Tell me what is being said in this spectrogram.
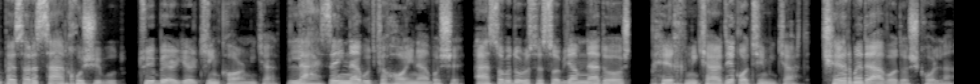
پسر سرخوشی بود. توی برگر کینگ کار می‌کرد. لحظه ای نبود که high نباشه. اعصاب درست حسابی هم نداشت. پخ می‌کردی قاطی می‌کرد. کرم دعوا داشت کلا.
